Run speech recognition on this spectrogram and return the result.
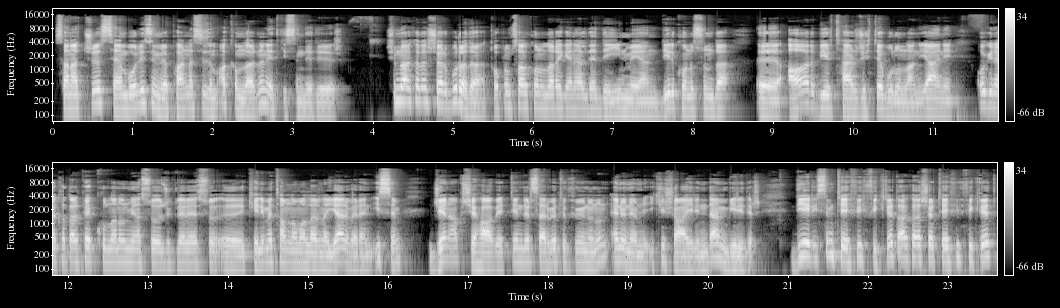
Sanatçı sembolizm ve parnasizm akımlarının etkisindedir. Şimdi arkadaşlar burada toplumsal konulara genelde değinmeyen, dil konusunda e, ağır bir tercihte bulunan yani o güne kadar pek kullanılmayan sözcüklere, e, kelime tamlamalarına yer veren isim Cenab Şehabettin'dir. Servet Üfünun'un en önemli iki şairinden biridir. Diğer isim Tevfik Fikret. Arkadaşlar Tevfik Fikret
